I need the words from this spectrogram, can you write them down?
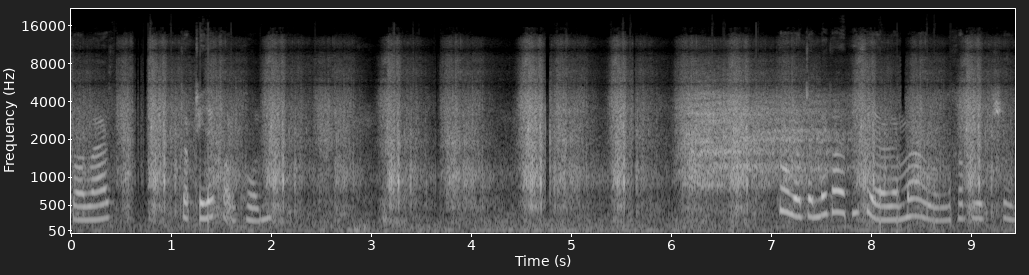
ซอรัสกับทีเล็กของผมก็มันจะไม่ได้พิเศษอะไรมากเลยนะครับคุณผู้ชม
